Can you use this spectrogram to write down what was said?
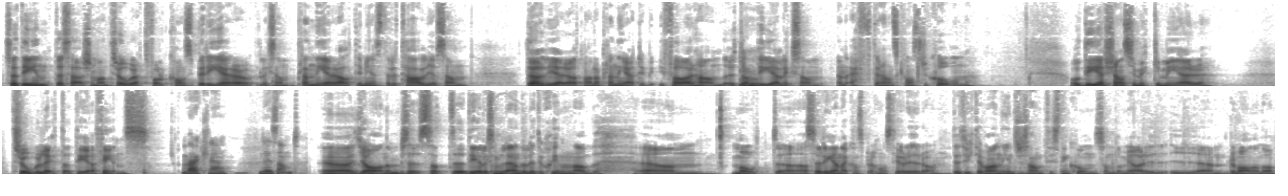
Så att det är inte så här som man tror att folk konspirerar och liksom planerar allt i minsta detalj och sen döljer att man har planerat i, i förhand Utan Mm. det är liksom en efterhandskonstruktion. Och det känns ju mycket mer troligt att det finns. verkligen. Det är sant. Eh, ja, men precis. Så att eh, det är liksom ändå lite skillnad ehm, mot uh, alltså rena konspirationsteorier då. Det tyckte jag var en intressant distinktion som de gör i, i eh, romanen då.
